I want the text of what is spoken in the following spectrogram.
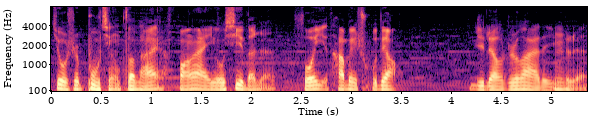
就是不请自来、妨碍游戏的人，所以他被除掉。意料之外的一个人。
